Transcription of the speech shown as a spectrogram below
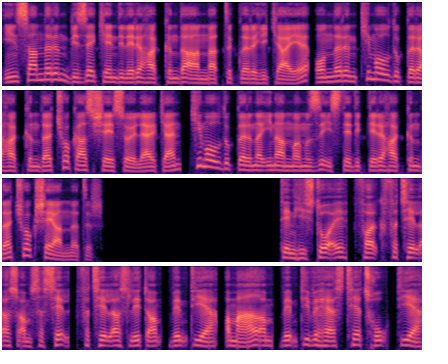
İnsanların bize kendileri hakkında anlattıkları hikaye, onların kim oldukları hakkında çok az şey söylerken, kim olduklarına inanmamızı istedikleri hakkında çok şey anlatır. Den historie, folk fortæller os om sig selv, fortæller os lidt om, hvem de er, og meget om, hvem de vil have os til at tro, de er.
